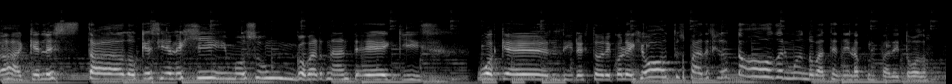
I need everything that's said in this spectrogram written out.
Aquel Estado que si elegimos un gobernante X o aquel director de colegio, o tus padres, todo el mundo va a tener la culpa de todo.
